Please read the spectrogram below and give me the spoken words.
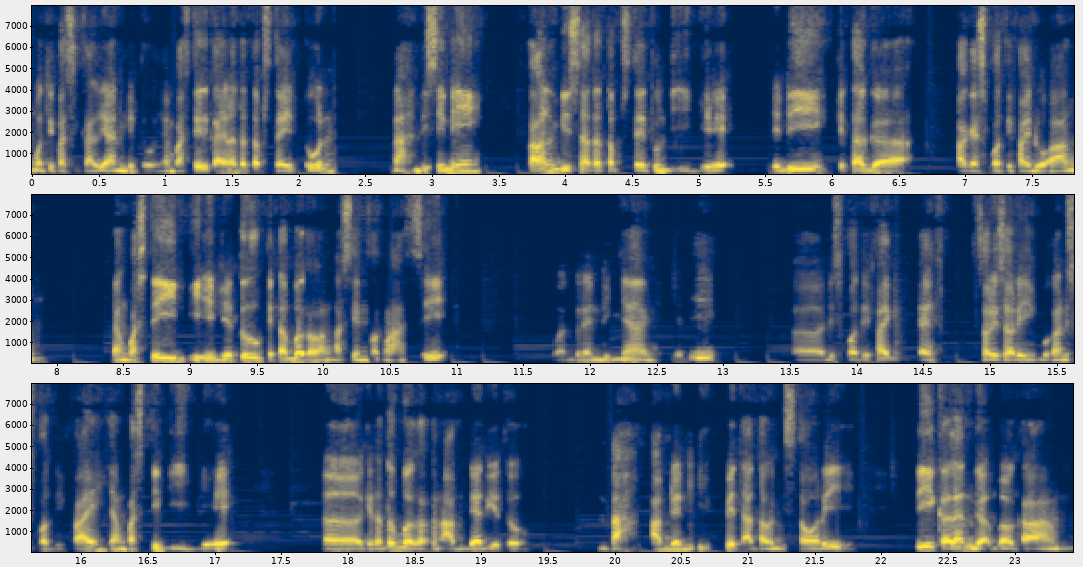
motivasi kalian gitu. Yang pasti kalian tetap stay tune. Nah, di sini kalian bisa tetap stay tune di IG. Jadi kita gak pakai Spotify doang. Yang pasti di IG tuh kita bakalan ngasih informasi buat brandingnya. Jadi uh, di Spotify eh sorry sorry bukan di Spotify yang pasti di IG uh, eh, kita tuh bakalan update gitu entah update di feed atau di story jadi kalian nggak bakalan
